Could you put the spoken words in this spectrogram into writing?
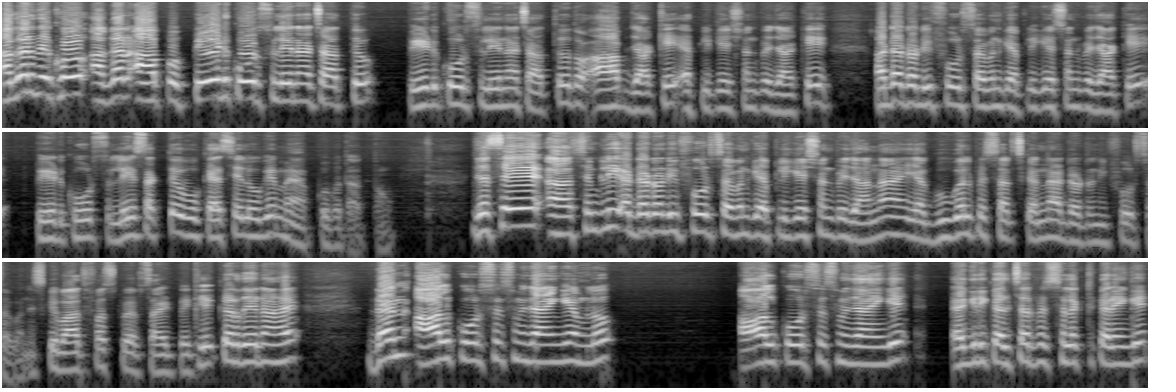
अगर देखो, अगर आप पेड कोर्स लेना चाहते हो पेड कोर्स लेना चाहते हो तो आप जाके एप्लीकेशन पे जाके अड्डा ट्वेंटी फोर सेवन के एप्लीकेशन पे जाके पेड कोर्स ले सकते हो। वो कैसे लोगे, मैं आपको बताता हूँ। जैसे simply Adda twenty four seven के एप्लीकेशन पे जाना है, या गूगल पे सर्च करना है अड्डा ट्वेंटी फोर सेवन इसके बाद फ़र्स्ट वेबसाइट पे क्लिक कर देना है। देन ऑल कोर्सेस में जाएँगे हम लोग। ऑल कोर्सेस में जाएँगे। एग्रीकल्चर पे सिलेक्ट करेंगे।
